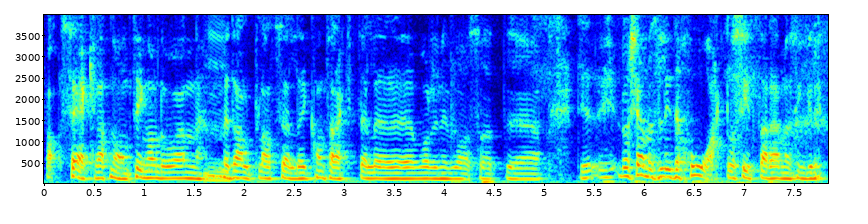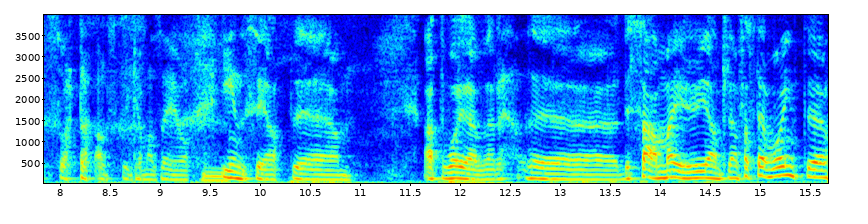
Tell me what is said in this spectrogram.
ja, säkrat någonting. Om det var en Mm. medaljplats eller kontrakt eller vad det nu var. Så att, eh, det, då kändes det lite hårt att sitta där med sin grönsvarta halsduk kan man säga. Och Mm. inse att eh, att det var över. Eh, detsamma är ju egentligen, fast den var inte...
